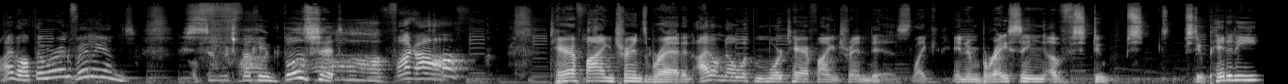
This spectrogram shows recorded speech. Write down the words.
I thought they were amphibians. so much fucking bullshit. Oh, fuck off! Terrifying trends, Brad, and I don't know what the more terrifying trend is. Like an embracing of stu- st- stupidity,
